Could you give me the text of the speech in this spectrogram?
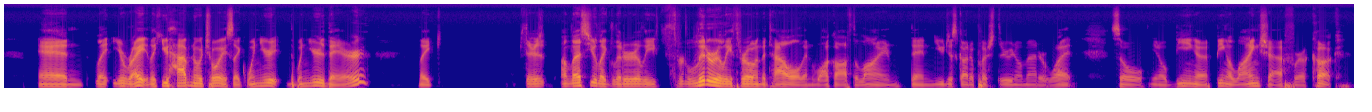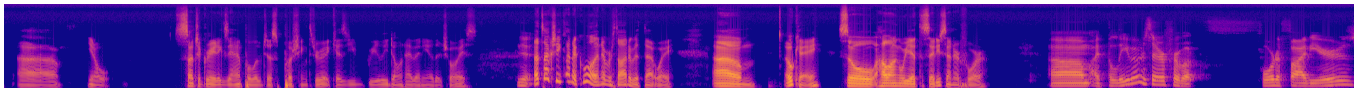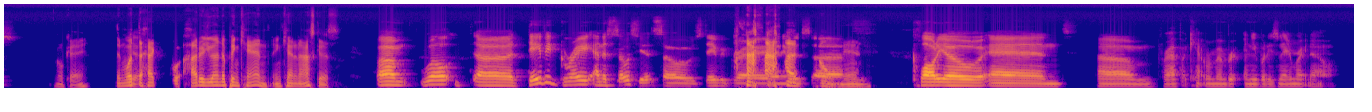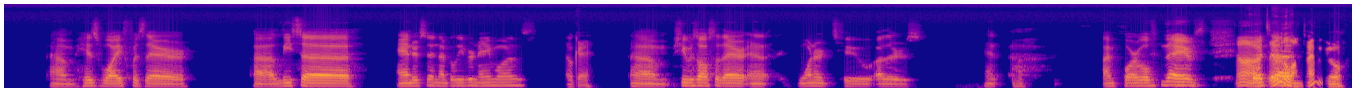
and like you're right like you have no choice like when you're when you're there like there's unless you like literally th- literally throw in the towel and walk off the line then you just got to push through no matter what so you know being a being a line chef or a cook uh you know such a great example of just pushing through it because you really don't have any other choice yeah that's actually kind of cool i never thought of it that way um okay so how long were you at the city center for um, I believe I was there for about four to five years. Okay. Then what yeah. the heck? How did you end up in Can in Kananaskis? Um, well, uh, David Gray and Associates. So it was David Gray and it was oh, uh, oh, man. Claudio and um, crap, I can't remember anybody's name right now. Um, his wife was there. Uh, Lisa Anderson, I believe her name was. Okay. Um, she was also there, and one or two others. And uh, I'm horrible with names. Oh, but, it was uh, a long time ago.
